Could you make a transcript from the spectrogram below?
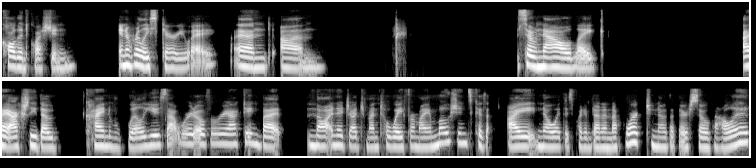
called into question in a really scary way. And um so now like I actually though kind of will use that word overreacting, but not in a judgmental way for my emotions because I know at this point I've done enough work to know that they're so valid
